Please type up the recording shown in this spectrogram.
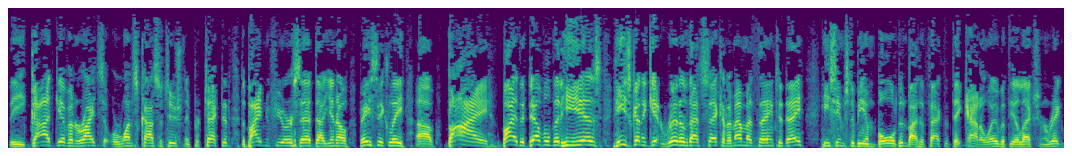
the God-given rights that were once constitutionally protected. The Biden Fuhrer said, uh, you know, basically, uh, by by the devil that he is, he's going to get rid of that Second Amendment thing today. He seems to be emboldened by the fact that they got away with the election rig.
